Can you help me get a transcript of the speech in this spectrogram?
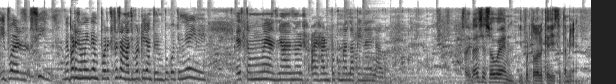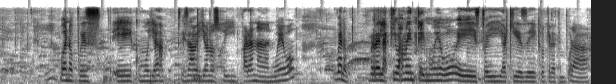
Y pues sí, me parece muy bien por expresarme así porque yo antes un poco tímida y esto me ha enseñado a dejar un poco más la pena de lado. Muchas gracias Owen y por todo lo que diste también. Bueno, pues eh, como ya se sabe, yo no soy para nada nuevo. Bueno, relativamente nuevo. Eh, estoy aquí desde creo que la temporada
